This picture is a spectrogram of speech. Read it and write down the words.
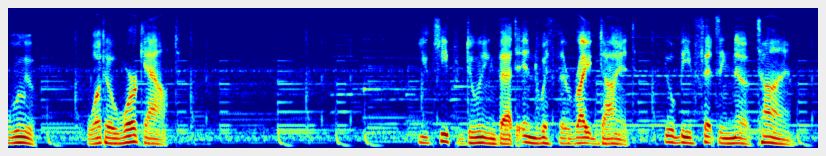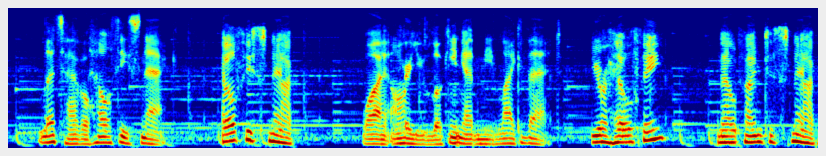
Woo. What a workout. You keep doing that and with the right diet, you'll be fit in no time. Let's have a healthy snack. Healthy snack. Why are you looking at me like that? You're healthy? Now time to snack.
